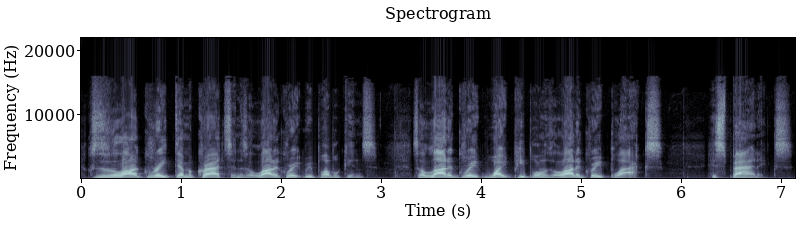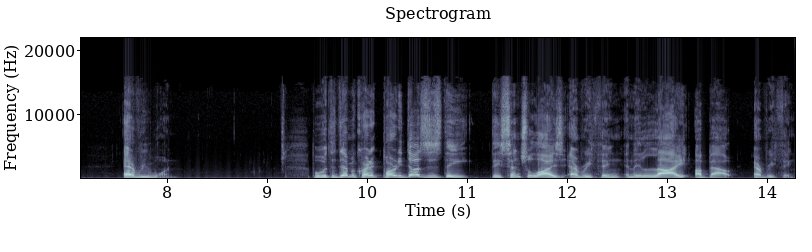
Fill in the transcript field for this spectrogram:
Because there's a lot of great Democrats and there's a lot of great Republicans. There's a lot of great white people and there's a lot of great blacks, Hispanics, everyone. But what the Democratic Party does is they, they centralize everything and they lie about everything.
